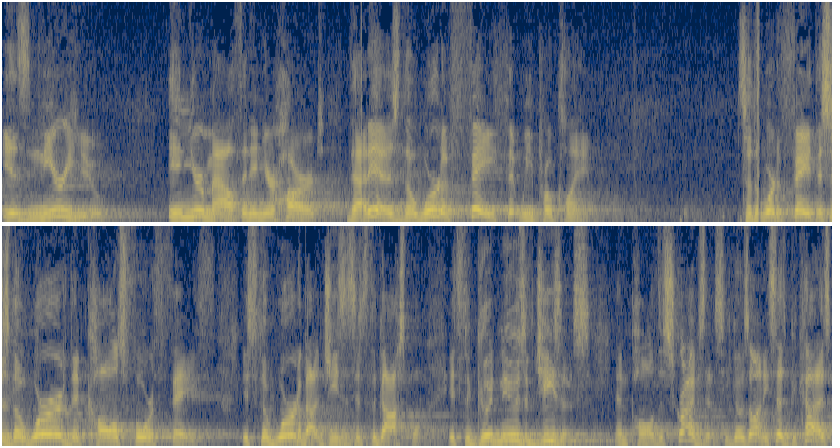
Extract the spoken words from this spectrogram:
is near you, in your mouth and in your heart. That is, the word of faith that we proclaim. So, the word of faith, this is the word that calls forth faith. It's the word about Jesus. It's the gospel. It's the good news of Jesus. And Paul describes this. He goes on, he says, Because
